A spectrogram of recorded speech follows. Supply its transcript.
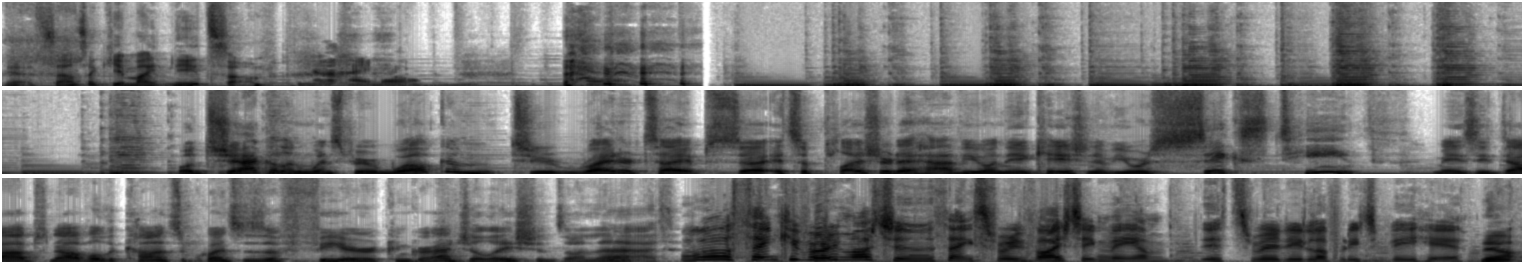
Yeah, it sounds like you might need some. Yeah, I know. Well, Jacqueline Winspear, welcome to Writer Types. Uh, it's a pleasure to have you on the occasion of your 16th Maisie Dobbs novel, The Consequences of Fear. Congratulations on that. Well, thank you very much, and thanks for inviting me. i it's really lovely to be here. Now,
